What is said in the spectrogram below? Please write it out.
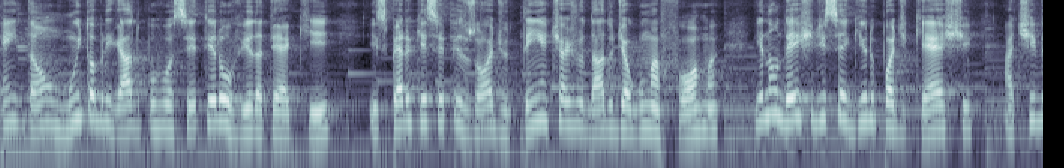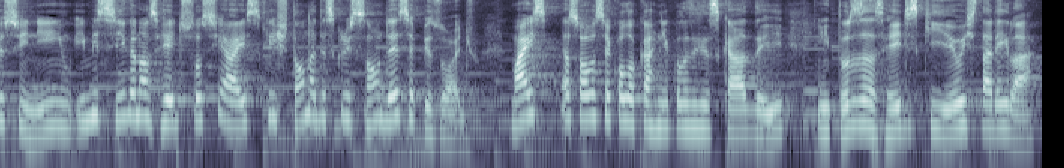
Então, muito obrigado por você ter ouvido até aqui. Espero que esse episódio tenha te ajudado de alguma forma e não deixe de seguir o podcast, ative o sininho e me siga nas redes sociais que estão na descrição desse episódio. Mas é só você colocar Nicolas Riscado aí em todas as redes que eu estarei lá.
